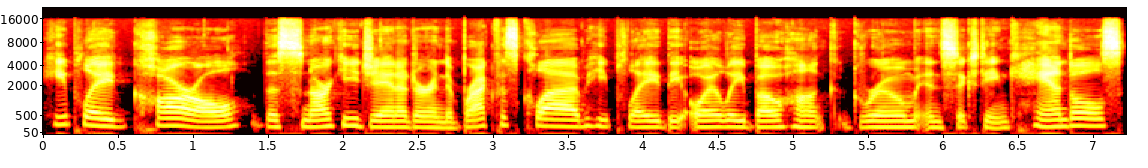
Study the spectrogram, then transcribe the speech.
He played Carl, the snarky janitor in The Breakfast Club. He played the oily bohunk groom in 16 Candles.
